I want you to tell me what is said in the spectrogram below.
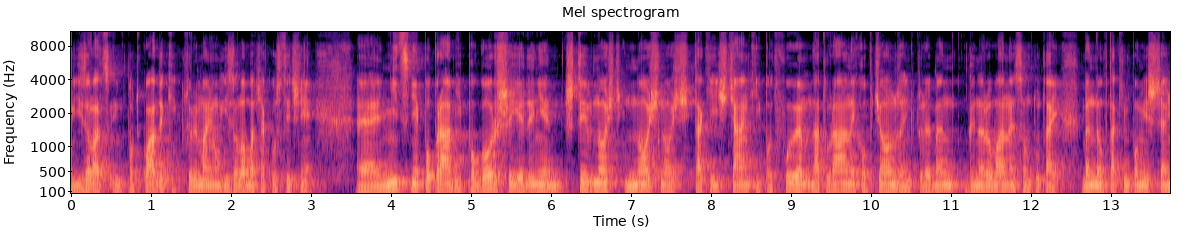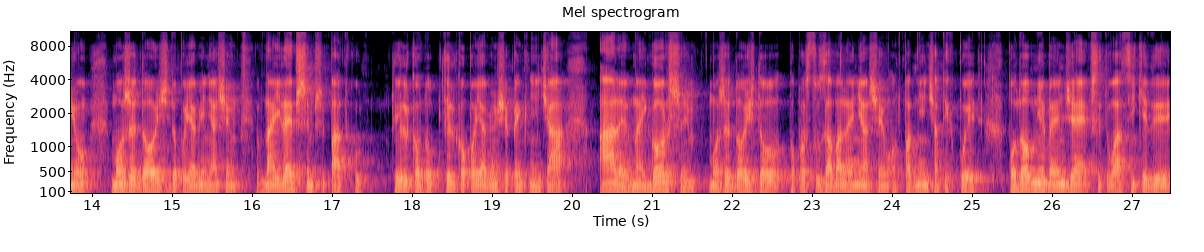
izolac- podkłady, które mają izolować akustycznie, e, nic nie poprawi. Pogorszy jedynie sztywność, nośność takiej ścianki. Pod wpływem naturalnych obciążeń, które generowane są tutaj, będą w takim pomieszczeniu, może dojść do pojawienia się w najlepszym przypadku tylko, do, tylko pojawią się pęknięcia, ale w najgorszym może dojść do po prostu zawalenia się, odpadnięcia tych płyt. Podobnie będzie w sytuacji, kiedy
